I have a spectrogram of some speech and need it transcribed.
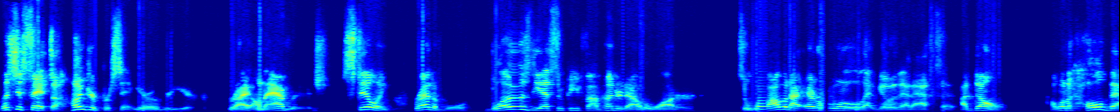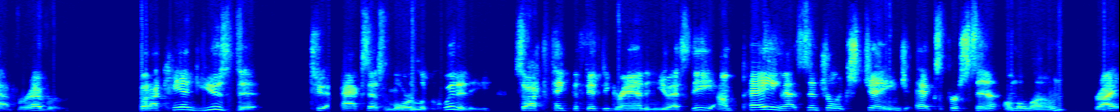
let's just say it's 100% year over year, right? On average, still incredible, blows the S&P 500 out of the water. So why would I ever want to let go of that asset? I don't. I want to hold that forever, but I can use it to access more liquidity. So I take the 50 grand in USD, I'm paying that central exchange X percent on the loan, right?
